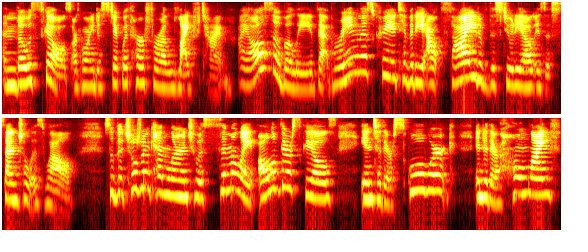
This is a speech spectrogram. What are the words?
and those skills are going to stick with her for a lifetime. I also believe that bringing this creativity outside of the studio is essential as well, so that children can learn to assimilate all of their skills into their schoolwork, into their home life,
